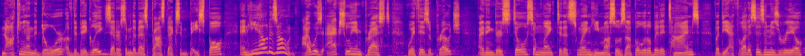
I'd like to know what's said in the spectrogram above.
knocking on the door of the big leagues that are some of the best prospects in baseball, and he held his own. I was actually impressed with his approach. I think there's still some length to that swing. He muscles up a little bit at times, but the athleticism is real.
